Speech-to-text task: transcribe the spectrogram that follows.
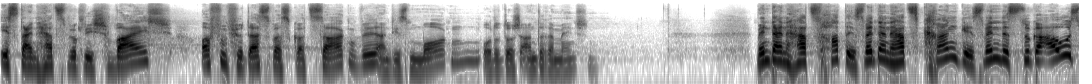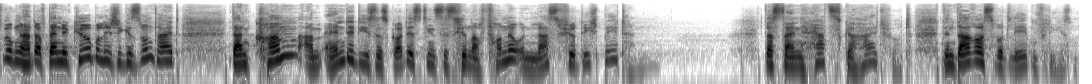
Ist dein Herz wirklich weich, offen für das, was Gott sagen will an diesem Morgen oder durch andere Menschen? Wenn dein Herz hart ist, wenn dein Herz krank ist, wenn das sogar Auswirkungen hat auf deine körperliche Gesundheit, dann komm am Ende dieses Gottesdienstes hier nach vorne und lass für dich beten, dass dein Herz geheilt wird. Denn daraus wird Leben fließen.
